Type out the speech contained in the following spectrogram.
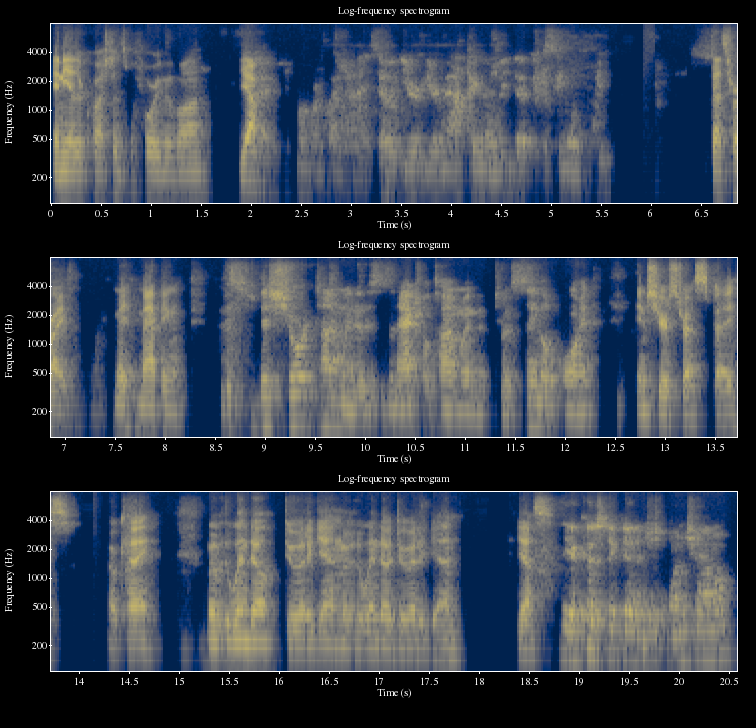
Any other questions before we move on? Yeah. One more question on it. So you're you're mapping a window to a single point. That's right. Ma mapping this this short time window. This is an actual time window to a single point in shear stress space. Okay. Move the window, do it again. Move the window, do it again. Yes. The acoustic data just one channel?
